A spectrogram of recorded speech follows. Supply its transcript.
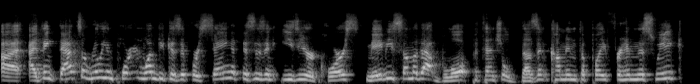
uh, I think that's a really important one because if we're saying that this is an easier course, maybe some of that blow up potential doesn't come into play for him this week.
